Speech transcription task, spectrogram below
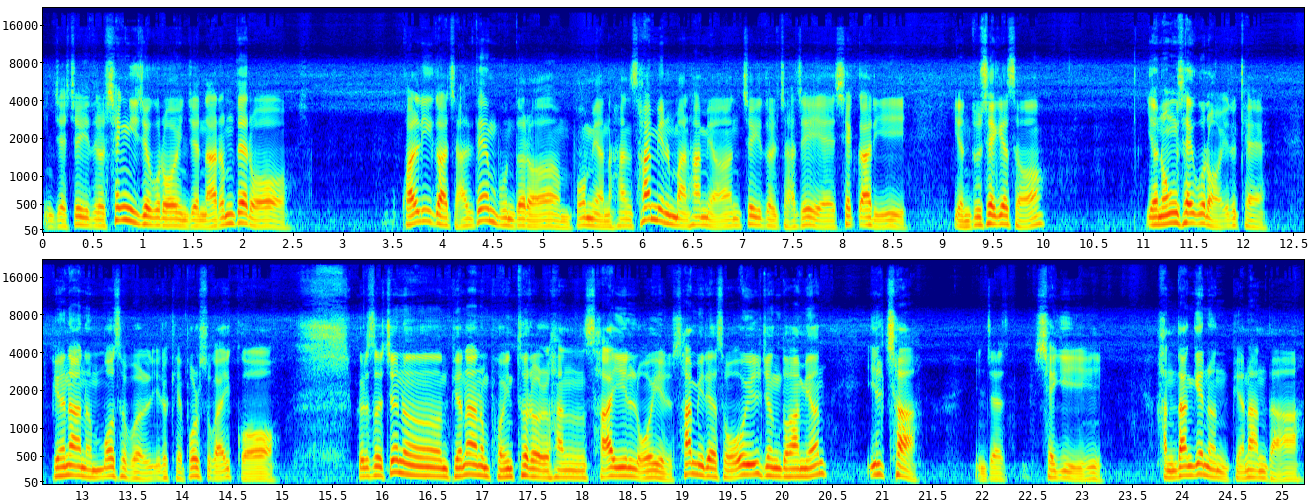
이제 저희들 생리적으로 이제 나름대로 관리가 잘 된 분들은 보면 한 3일만 하면 저희들 자재의 색깔이 연두색에서 연홍색으로 이렇게 변하는 모습을 이렇게 볼 수가 있고 그래서 저는 변하는 포인트를 한 4일, 5일, 3일에서 5일 정도 하면 1차 이제 색이 한 단계는 변한다.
